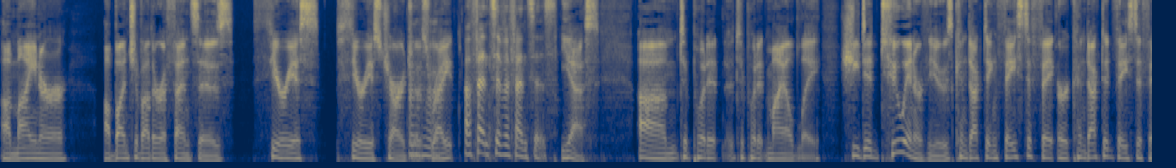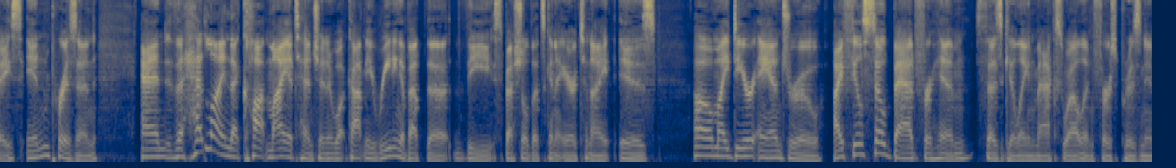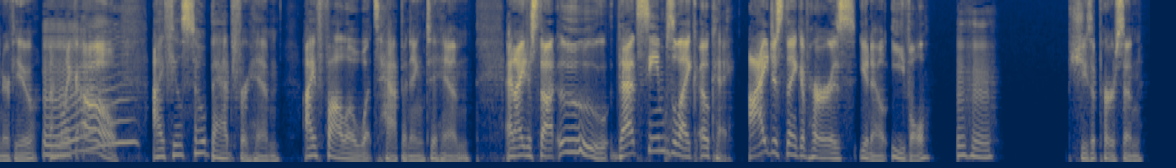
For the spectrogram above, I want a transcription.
a minor, a bunch of other offenses, serious serious charges. Right? Offensive offenses. Yes. Um, to put it to put it mildly, she did two interviews, conducting face to face or conducted face to face in prison. And the headline that caught my attention and what got me reading about the the special that's going to air tonight is, "Oh, my dear Andrew, I feel so bad for him," says Ghislaine Maxwell in first prison interview. I'm like, "Oh, I feel so bad for him." I follow what's happening to him. And I just thought, ooh, that seems like, okay. I just think of her as, you know, evil. Mm-hmm. She's a person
